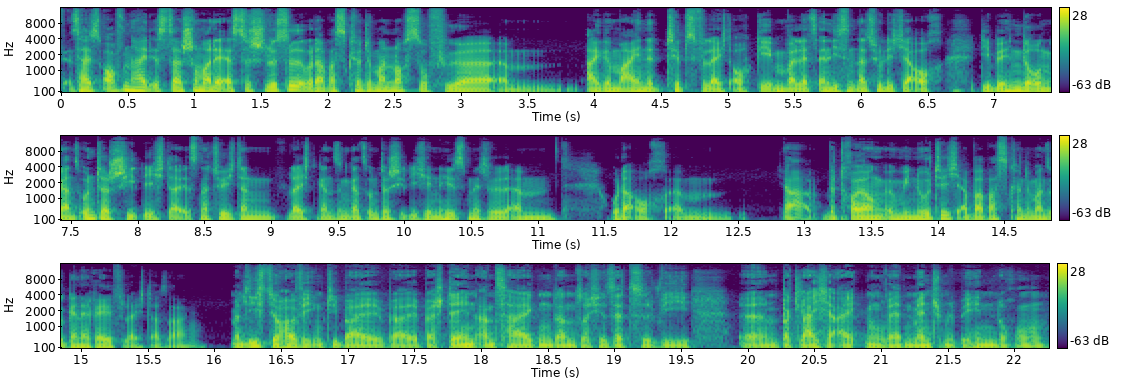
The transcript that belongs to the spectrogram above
Das heißt, Offenheit ist da schon mal der erste Schlüssel oder was könnte man noch so für ähm, allgemeine Tipps vielleicht auch geben? Weil letztendlich sind natürlich ja auch die Behinderungen ganz unterschiedlich. Da ist natürlich dann vielleicht ganz, ganz unterschiedliche Hilfsmittel ähm, oder auch ähm, ja, Betreuung irgendwie nötig, aber was könnte man so generell vielleicht da sagen? Man liest ja häufig irgendwie bei, bei, bei Stellenanzeigen dann solche Sätze wie äh, bei gleicher Eignung werden Menschen mit Behinderung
